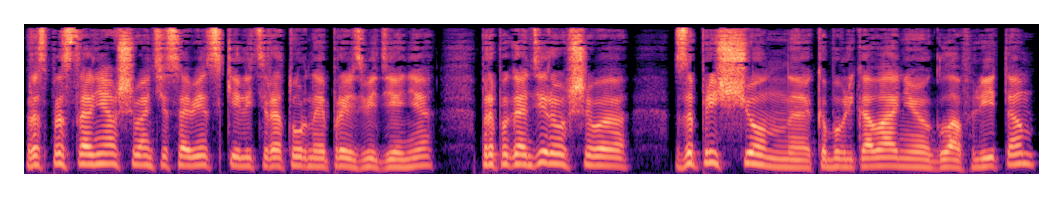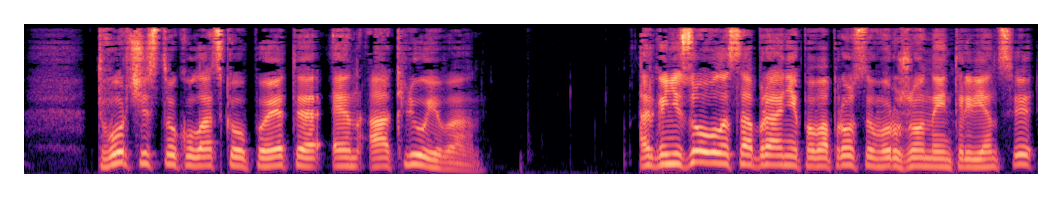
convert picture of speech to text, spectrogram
распространявшего антисоветские литературные произведения, пропагандировавшего запрещенное к опубликованию главлитом творчество кулацкого поэта Н.А. Клюева. Организовывала собрания по вопросам вооруженной интервенции,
